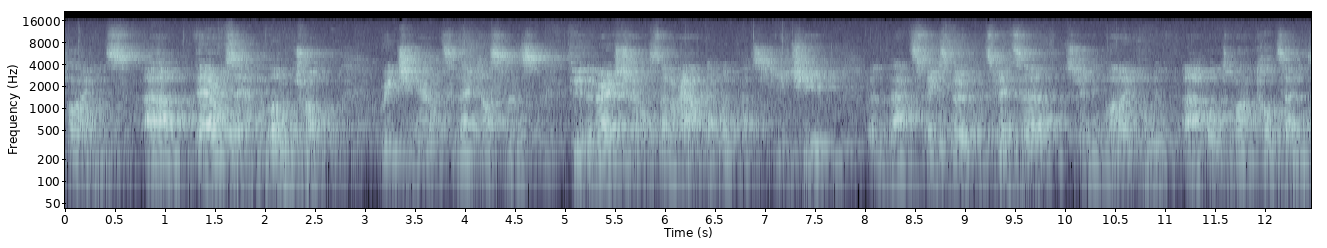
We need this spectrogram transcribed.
clients, um, they're also having a lot of trouble reaching out to their customers through the various channels that are out there, whether that's YouTube, whether that's Facebook or Twitter, streaming live or with uh, on-demand content.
